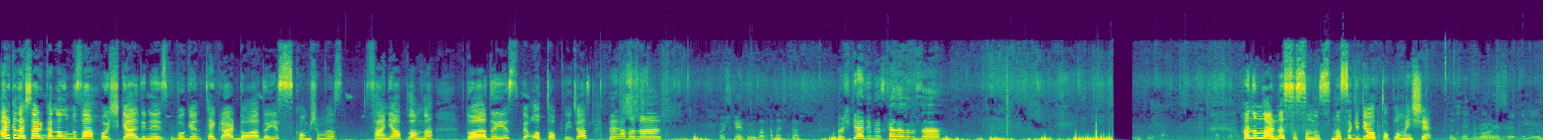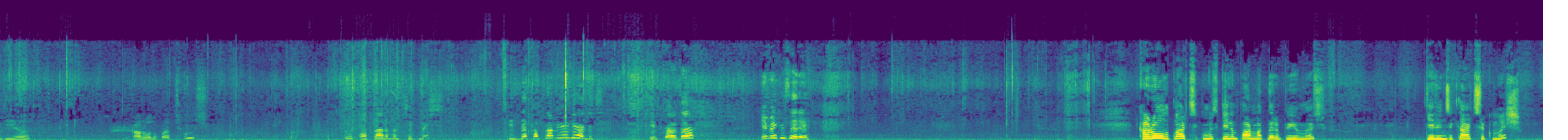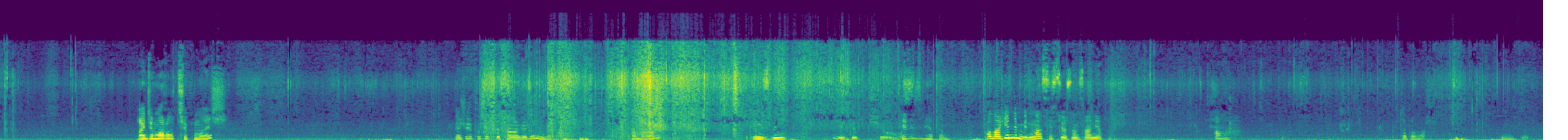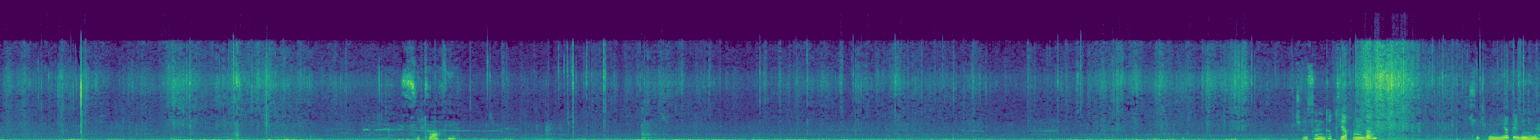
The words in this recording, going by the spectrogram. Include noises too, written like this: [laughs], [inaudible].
Arkadaşlar kanalımıza hoş geldiniz. Bugün tekrar doğadayız. Komşumuz Saniye ablamla doğadayız ve ot toplayacağız. Merhabalar. Hoş geldiniz arkadaşlar. Hoş geldiniz kanalımıza. Hanımlar nasılsınız? Nasıl gidiyor ot toplama işi? Teşekkür ederim. Gidiyor. Karoluklar çıkmış. Otlarımız çıkmış. Biz de toplamaya geldik. İftarda yemek üzere. Karaoluklar çıkmış, gelin parmakları büyümüş. Gelincikler çıkmış. Acı marul çıkmış. Ben şöyle poşette sana vereyim de. Tamam. Temizleyin. Evde bir şey olmaz. Temiz mi yapalım? Valla kendin bil. Nasıl istiyorsan sen yapın. Aa. Burada da var. Nerede? Süt akıyor. Şöyle sen tut yakından. Çekimini yap eline.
